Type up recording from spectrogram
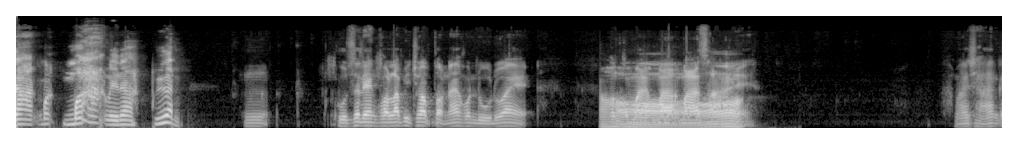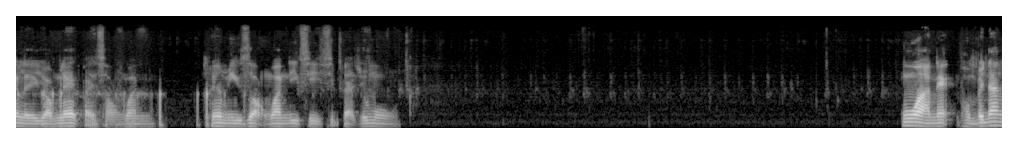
ยากมากๆเลยนะเพื่อน อืม กูแสดงความรับผิดชอบต่อหน้าคนดูด้วยอ๋อ เพราะกูมามามาสาย มาช้ากันเลยยอมแลกไปสองวัน เพิ่มอีกสองวันอีกสี่สิบแปดชั่วโมง เมื่อวานเนี่ยผมไปนั่ง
